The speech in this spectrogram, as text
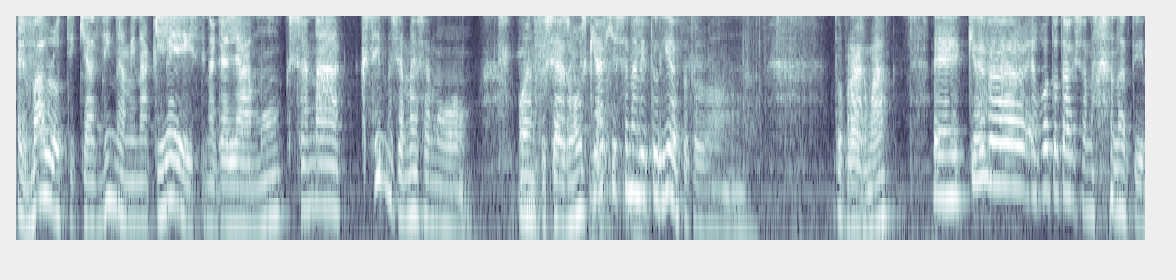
ευάλωτη και αδύναμη να κλαίει στην αγκαλιά μου, ξανά ξύπνησε μέσα μου ο ενθουσιασμός και άρχισε να λειτουργεί αυτό το, το πράγμα. Ε, και βέβαια εγώ τότε άρχισα να, να την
